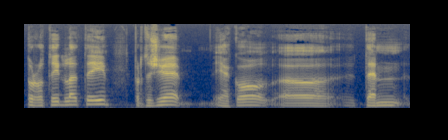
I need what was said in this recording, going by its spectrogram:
pro tyhle ty, protože jako uh, ten,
